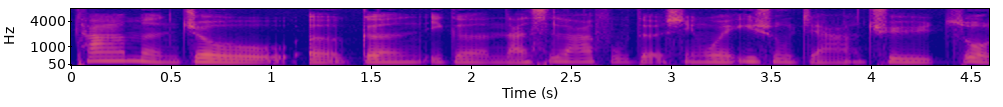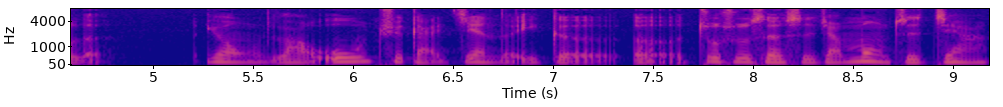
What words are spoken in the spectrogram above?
他们就呃跟一个南斯拉夫的行为艺术家去做了用老屋去改建了一个呃住宿设施，叫梦之家。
